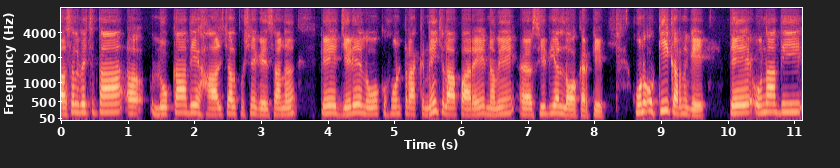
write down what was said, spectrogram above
ਅਸਲ ਵਿੱਚ ਤਾਂ ਲੋਕਾਂ ਦੇ ਹਾਲ ਚਾਲ ਪੁੱਛੇ ਗਏ ਸਨ ਕਿ ਜਿਹੜੇ ਲੋਕ ਹੁਣ ਟਰੱਕ ਨਹੀਂ ਚਲਾ ਪਾ ਰਹੇ ਨਵੇਂ ਸੀਡੀਐਲ ਲਾਅ ਕਰਕੇ, ਹੁਣ ਉਹ ਕੀ ਕਰਨਗੇ ਤੇ ਉਹਨਾਂ ਦੀ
